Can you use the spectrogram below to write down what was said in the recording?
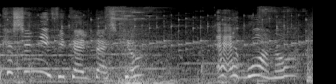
Che significa il teschio? È buono?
